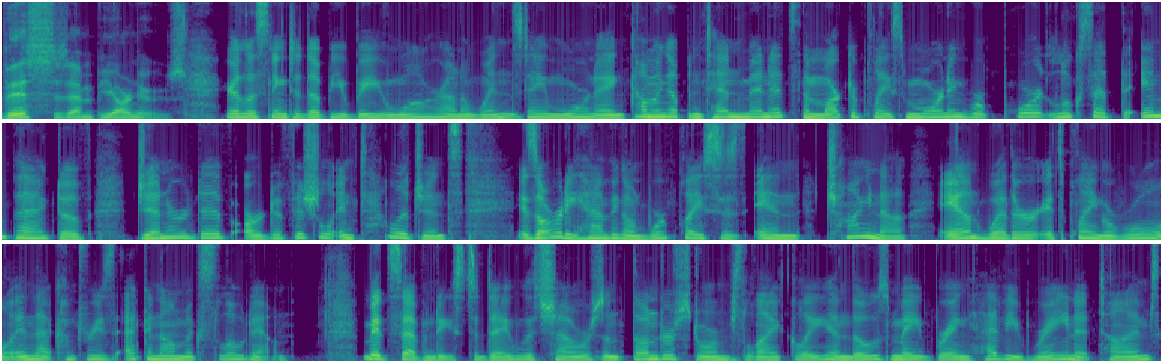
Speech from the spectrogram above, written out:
This is NPR News. You're listening to WBUR on a Wednesday morning. Coming up in 10 minutes, the Marketplace Morning Report looks at the impact of generative artificial intelligence is already having on workplaces in China and whether it's playing a role in that country's economic slowdown. Mid 70s today with showers and thunderstorms likely, and those may bring heavy rain at times.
